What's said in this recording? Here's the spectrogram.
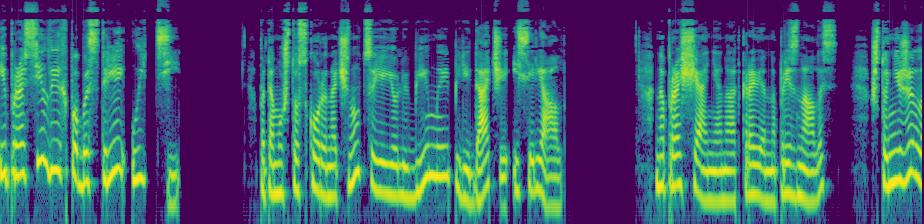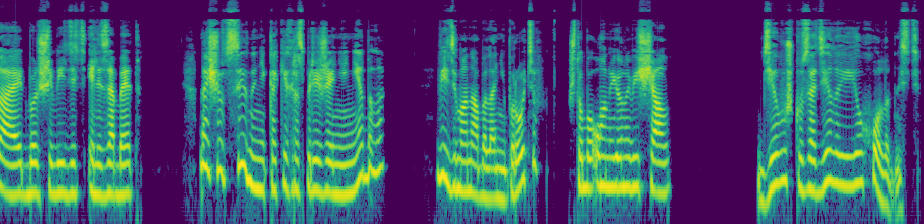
и просила их побыстрее уйти потому что скоро начнутся ее любимые передачи и сериал. На прощание она откровенно призналась, что не желает больше видеть Элизабет. Насчет сына никаких распоряжений не было. Видимо, она была не против, чтобы он ее навещал. Девушку задела ее холодность.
